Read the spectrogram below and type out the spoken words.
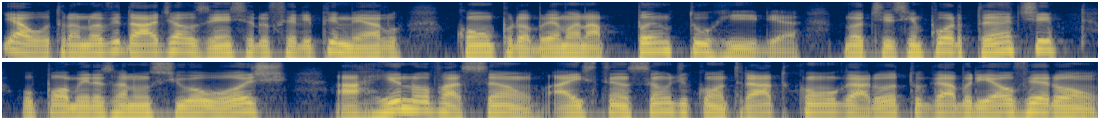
E a outra novidade, a ausência do Felipe Melo com um problema na panturrilha. Notícia importante: o Palmeiras anunciou hoje a renovação, a extensão de contrato com o garoto Gabriel Veron,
